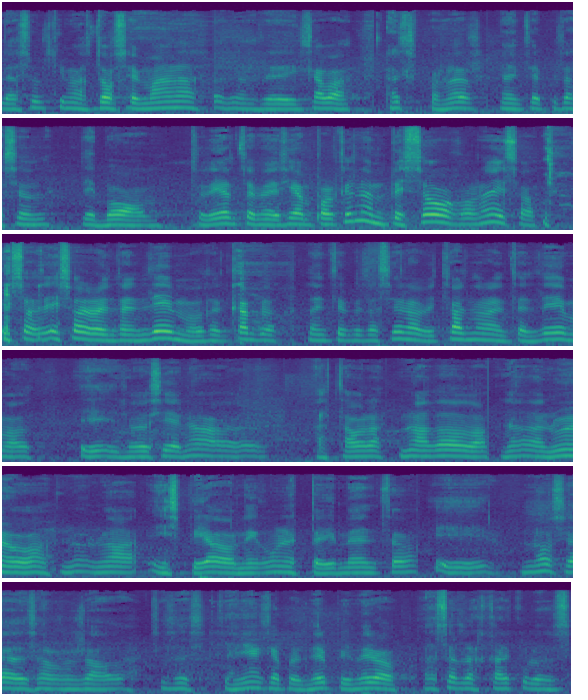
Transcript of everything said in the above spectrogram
Las últimas dos semanas las dedicaba a exponer la interpretación de Bohm. Estudiantes me decían, ¿por qué no empezó con eso? Eso, eso lo entendemos, en cambio la interpretación habitual no la entendemos. Y yo decía, no, hasta ahora no ha dado nada nuevo, no, no ha inspirado ningún experimento y no se ha desarrollado. Entonces tenían que aprender primero a hacer los cálculos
